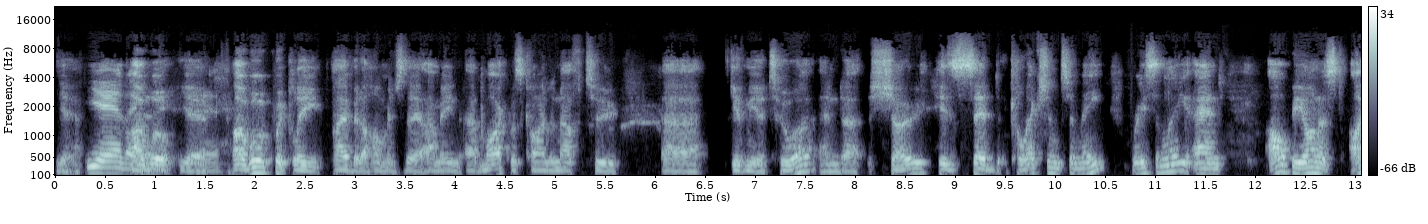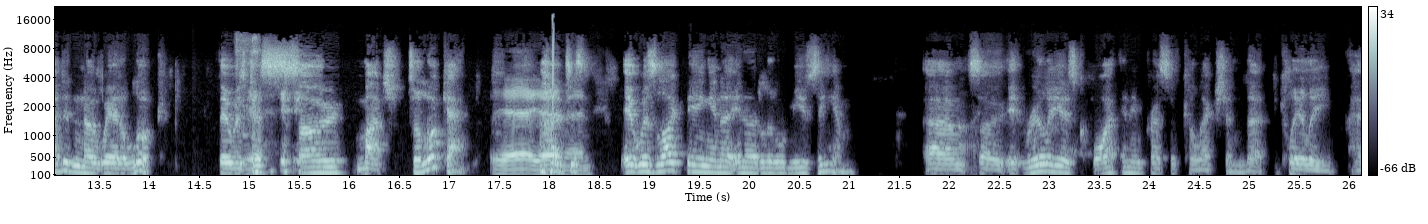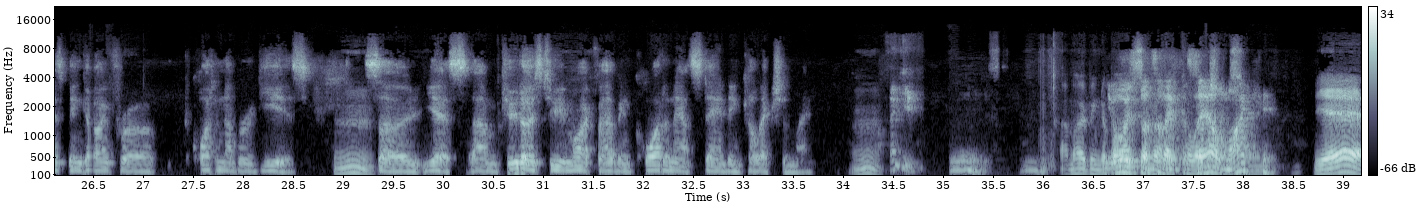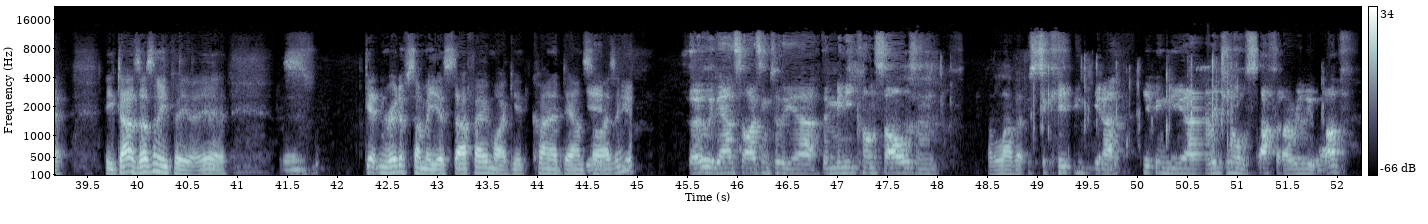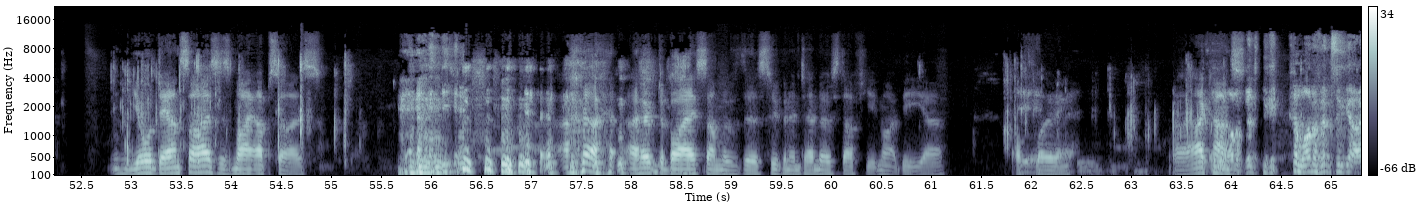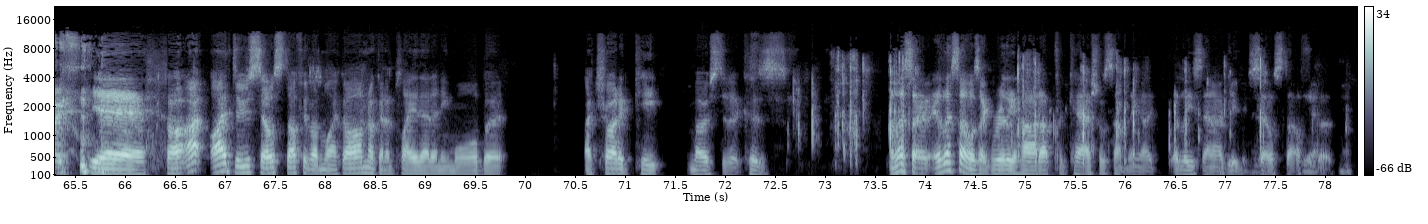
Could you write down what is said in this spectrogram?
yeah. Yeah, they I do. will. Yeah. I will quickly pay a bit of homage there. I mean, uh, Mike was kind enough to uh, give me a tour and uh, show his said collection to me recently, and I'll be honest, I didn't know where to look. There was just so much to look at. Yeah, yeah, I man. just- It was like being in a in a little museum. Um, So it really is quite an impressive collection that clearly has been going for a, quite a number of years. Mm, So yes, um, kudos to you, Mike, for having quite an outstanding collection, mate. mm. Thank you. Mm. I'm hoping to You buy always some got of that something sale, collection. Mike. Yeah, he does, doesn't he, Peter? Yeah. Yeah. Getting rid of some of your stuff, eh, Mike? You're kind of downsizing. Yeah, yeah. Slowly downsizing to the uh, the mini consoles and I love it. just to keeping the uh, keeping the uh, original stuff that I really love. Your downsize is my upsize. I hope to buy some of the Super Nintendo stuff you might be uh, offloading. Uh, I A can't. lot, to go, a lot of it to go. yeah, I, I do sell stuff if I'm like, oh, I'm not going to play that anymore, but I try to keep most of it because unless I unless I was like really hard up for cash or something, like at least then I could sell stuff. Yeah. But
